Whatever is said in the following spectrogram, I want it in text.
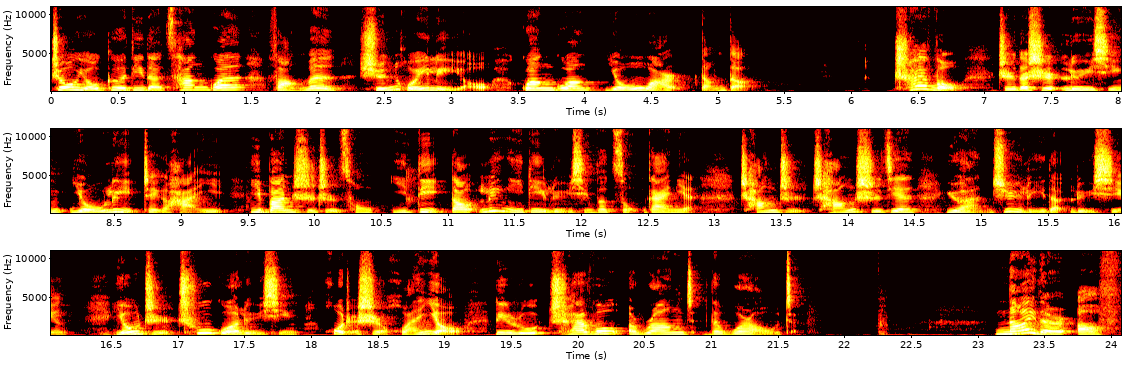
周游各地的参观、访问、巡回旅游、观光、游玩等等。Travel 指的是旅行、游历这个含义，一般是指从一地到另一地旅行的总概念，常指长时间、远距离的旅行，有指出国旅行或者是环游，例如 travel around the world。Neither of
